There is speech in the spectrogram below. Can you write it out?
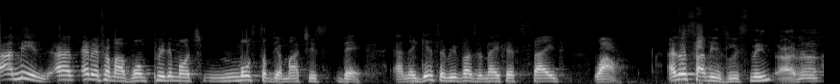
I mean, um, MFM have won pretty much most of their matches there. And against the Rivers United side, wow. I know Sammy is listening. I know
